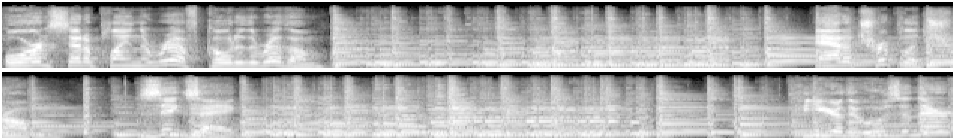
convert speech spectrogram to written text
Or instead of playing the riff, go to the rhythm. Add a triplet strum, zigzag. Can you hear the oohs in there?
